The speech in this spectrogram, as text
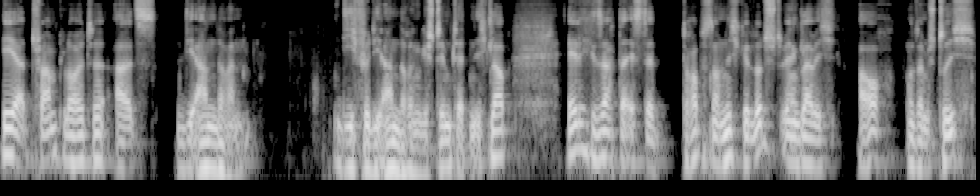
eher Trump-Leute als die anderen, die für die anderen gestimmt hätten. Ich glaube, ehrlich gesagt, da ist der Drops noch nicht gelutscht, wenn, glaube ich, auch unterm Strich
